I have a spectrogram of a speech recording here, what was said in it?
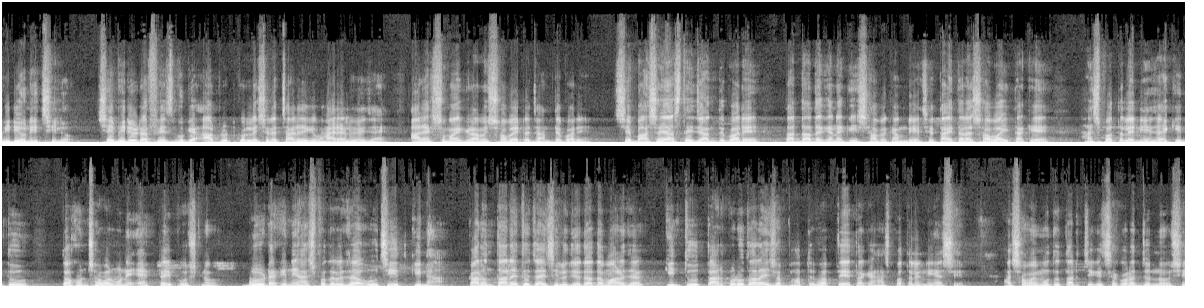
ভিডিও নিচ্ছিল। সেই ভিডিওটা ফেসবুকে আপলোড করলে সেটা চারিদিকে ভাইরাল হয়ে যায়। আর এক সময় গ্রামের সবাই এটা জানতে পারে। সে বাসায় আসতেই জানতে পারে তার দাদাকে নাকি সাপে কামড়িয়েছে, তাই তারা সবাই তাকে হাসপাতালে নিয়ে যায়। কিন্তু তখন সবার মনে একটাই প্রশ্ন, বুড়োটাকে নিয়ে হাসপাতালে যাওয়া উচিত কি না কারণ তারাই তো চাইছিল যে দাদা মারা যাক। কিন্তু তারপরেও তারা এসব ভাবতে ভাবতে তাকে হাসপাতালে নিয়ে আসে। আর সময় মতো তার চিকিৎসা করার জন্য সে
